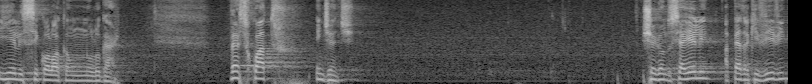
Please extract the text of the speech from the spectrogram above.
e eles se colocam no lugar. Verso 4 em diante. Chegando-se a ele, a pedra que vive,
